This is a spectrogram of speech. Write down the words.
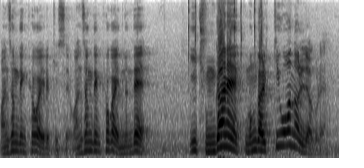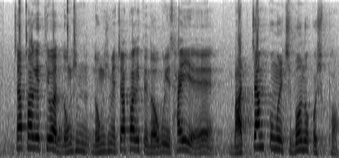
완성된 표가 이렇게 있어요. 완성된 표가 있는데 이 중간에 뭔가를 끼워 넣으려고 그래. 짜파게티와 농심, 농심의 짜파게티 너구리 사이에 맛짬뽕을 집어넣고 싶어.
